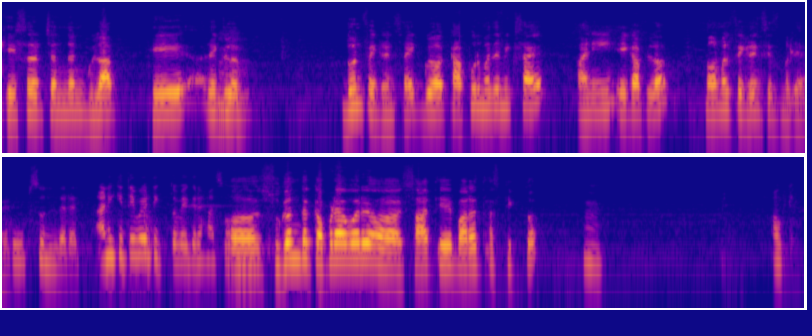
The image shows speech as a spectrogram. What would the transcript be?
केसर चंदन गुलाब हे रेग्युलर. दोन फ्रेग्रन्स आहेत गु- कापूरमध्ये मिक्स आहे आणि एक आपलं नॉर्मल फ्रेग्रन्सेस मध्ये आहे खूप सुंदर आहेत आणि किती वेळ टिकतो वगैरे हा सुगंध? कपड्यावर सहा ते बारा तास टिकतो ओके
